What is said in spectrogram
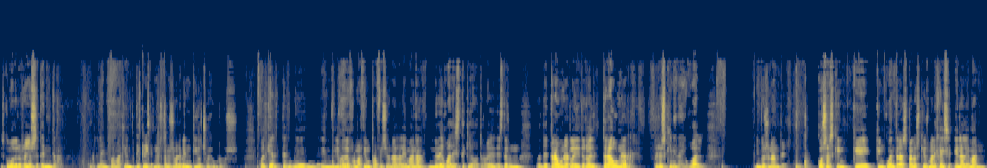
Es como de los años 70. La información técnica. No, esto nos vale 28 euros. Cualquier eh, libro de formación profesional alemana, me da igual este que otro, ¿eh? Este es un de Trauner, la editorial Trauner, pero es que me da igual. Impresionante. Cosas que, que encuentras para los que os manejáis en alemán.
